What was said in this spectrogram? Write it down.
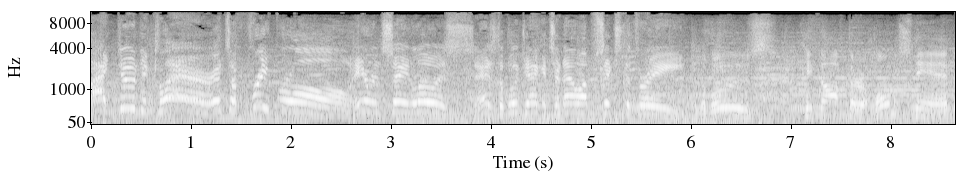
I do declare it's a free for all here in St. Louis as the Blue Jackets are now up 6 to 3. The Blues kick off their homestand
